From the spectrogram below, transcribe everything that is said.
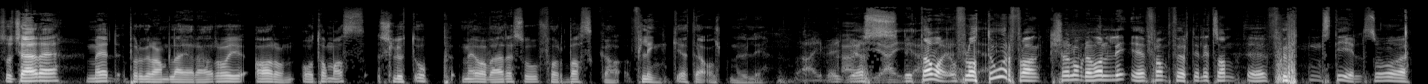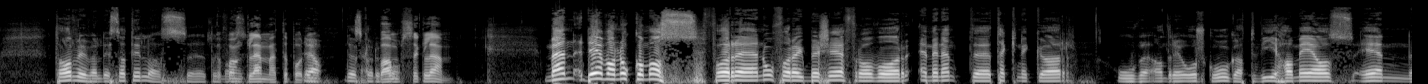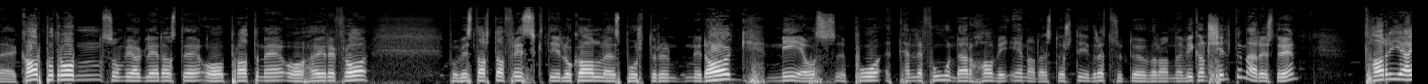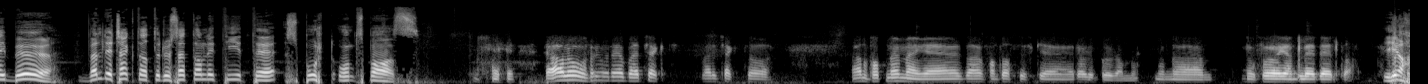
Så kjære medprogramledere Roy, Aron og Thomas, slutt opp med å være så forbaska flinke til alt mulig. Nei, jøss. Dette var jo flotte ord, Frank. Selv om det var eh, framført i litt sånn uh, furten stil, så tar vi vel disse til oss. Uh, skal få en klem etterpå, du. Ja, det skal du Bamseklem. Men det var nok om oss, for eh, nå får jeg beskjed fra vår eminente tekniker Ove André Årskog at vi har med oss en eh, kar på tråden som vi har gleda oss til å prate med og høre ifra. For vi starta friskt i lokalsportrunden i dag. Med oss på telefon, der har vi en av de største idrettsutøverne vi kan skilte med, Røystryn. Tarjei Bø. Veldig kjekt at du setter av litt tid til sport og spas. ja, hallo. Det er bare kjekt veldig kjekt. å jeg har fått med meg eh, det fantastiske radioprogrammet. Men uh, nå får jeg endelig delta. Ja.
